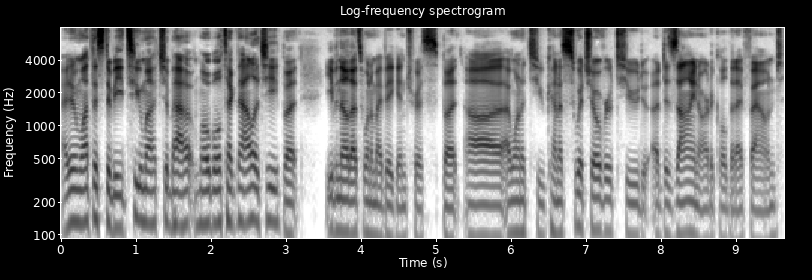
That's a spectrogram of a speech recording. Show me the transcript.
I didn't want this to be too much about mobile technology, but even though that's one of my big interests. But uh, I wanted to kind of switch over to a design article that I found.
